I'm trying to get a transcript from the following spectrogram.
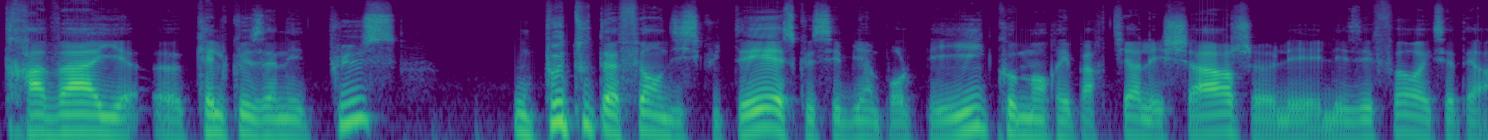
travaillent quelques années de plus on peut tout à fait en discuter. Est-ce que c'est bien pour le pays? Comment répartir les charges, les, efforts, etc.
